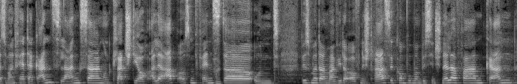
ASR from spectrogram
Also man fährt da ganz langsam und klatscht die auch alle ab aus dem Fenster okay. und bis man dann mal wieder auf eine Straße kommt, wo man ein bisschen schneller fahren kann.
